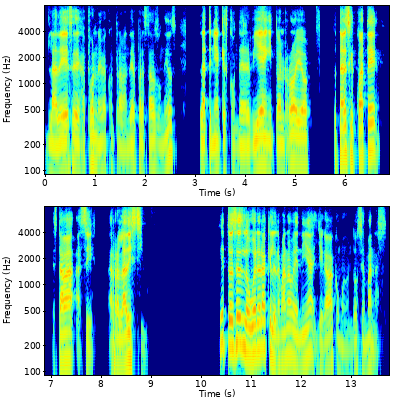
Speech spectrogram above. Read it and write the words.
La DS de Japón la iba a contrabandear para Estados Unidos. La tenía que esconder bien y todo el rollo. Total es que el cuate estaba así, arraladísimo. Y entonces lo bueno era que el hermano venía, llegaba como en dos semanas.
